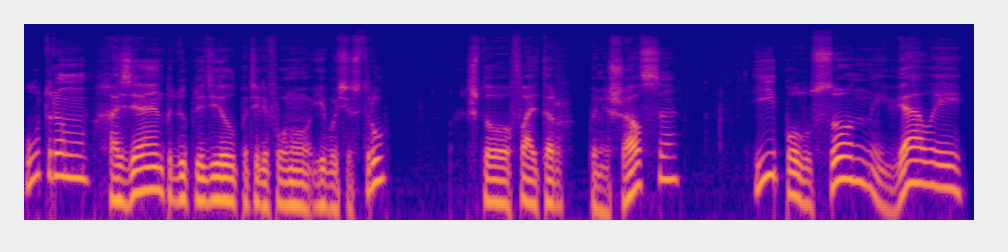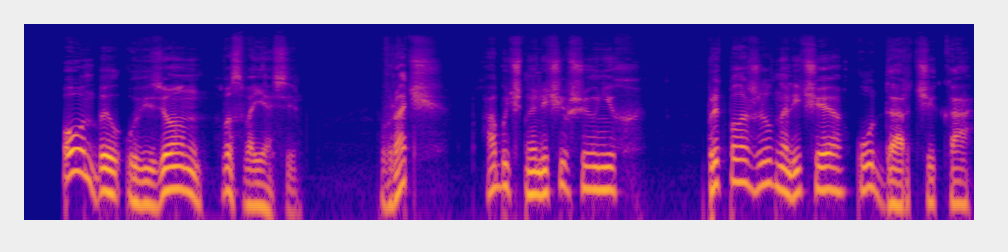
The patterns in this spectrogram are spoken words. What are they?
Утром хозяин предупредил по телефону его сестру, что Фальтер помешался, и полусонный, вялый, он был увезен во свояси. Врач, обычно лечивший у них, предположил наличие ударчика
